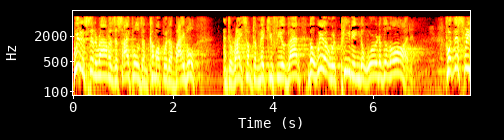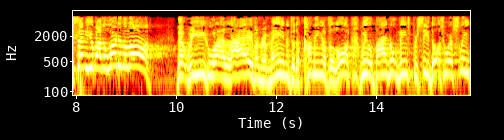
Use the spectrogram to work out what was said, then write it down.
We didn't sit around as disciples and come up with a Bible and to write something to make you feel glad. No, we are repeating the word of the Lord. For this we say to you by the word of the Lord, that we who are alive and remain until the coming of the Lord will by no means precede those who are asleep.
